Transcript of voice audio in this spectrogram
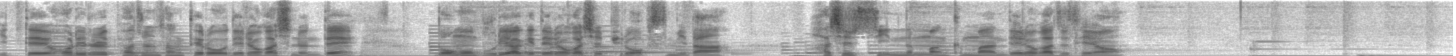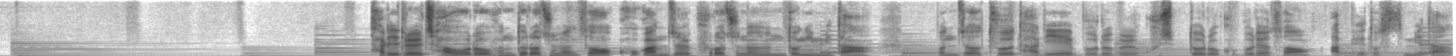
이때 허리를 펴준 상태로 내려가시는데 너무 무리하게 내려가실 필요 없습니다. 하실 수 있는 만큼만 내려가 주세요. 다리를 좌우로 흔들어주면서 고관절 풀어주는 운동입니다. 먼저 두 다리의 무릎을 90도로 구부려서 앞에 놓습니다.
